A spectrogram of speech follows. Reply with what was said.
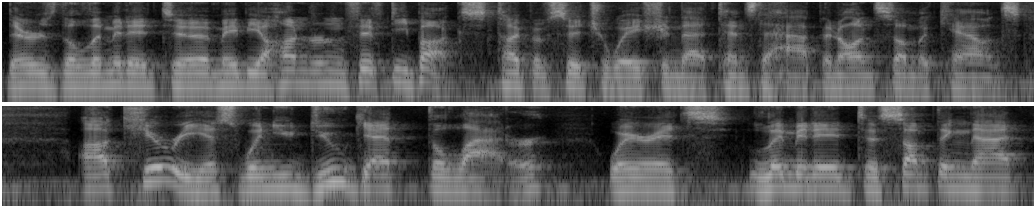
There's the limited to maybe 150 bucks type of situation that tends to happen on some accounts. Uh, curious when you do get the latter, where it's limited to something that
